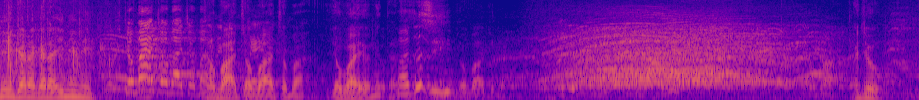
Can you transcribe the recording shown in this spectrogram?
Nih gara-gara ini nih. Coba, coba, coba. Coba, coba, coba. Coba Yonita. Masa sih? Maju. Coba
